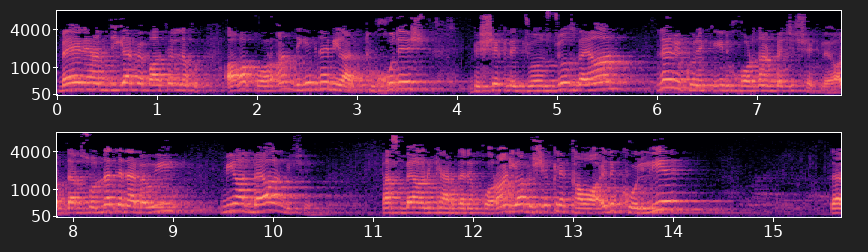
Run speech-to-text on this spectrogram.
بین هم دیگر به باطل نخود آقا قرآن دیگه نمیاد. تو خودش به شکل جز جز بیان نمی‌کنه که این خوردن به چه شکله. حال در سنت نبوی میاد بیان میشه. پس بیان کردن قرآن یا به شکل قواعد کلیه در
